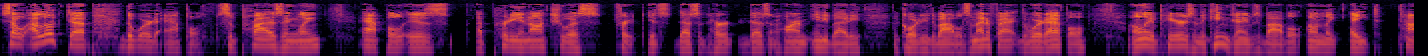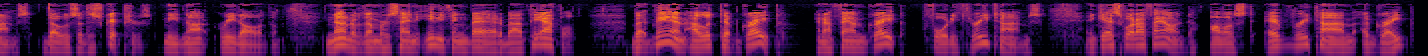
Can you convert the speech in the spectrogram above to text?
So I looked up the word apple. Surprisingly, apple is a pretty innocuous fruit. It doesn't hurt, doesn't harm anybody, according to the Bible. As a matter of fact, the word apple only appears in the King James Bible only eight times. Those are the scriptures. Need not read all of them. None of them are saying anything bad about the apple. But then I looked up grape, and I found grape 43 times. And guess what I found? Almost every time a grape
